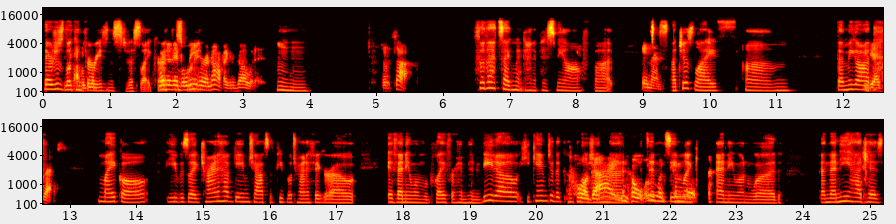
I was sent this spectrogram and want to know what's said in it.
they're just looking for reasons to dislike her. Whether they believe point. her or not, they're going to go with it. Mm-hmm. So it sucks. So that segment kind of pissed me off, but Amen. Such is life. Um, then we got Michael. He was like trying to have game chats with people, trying to figure out if anyone would play for him in veto. He came to the conclusion that no it didn't seem like anyone would. And then he had his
